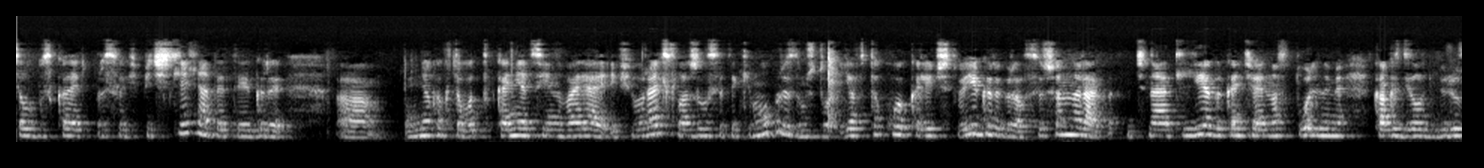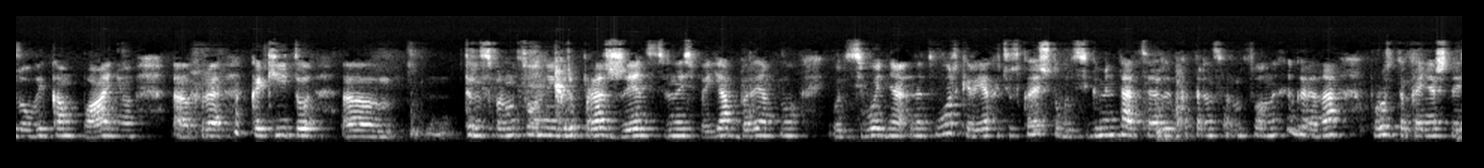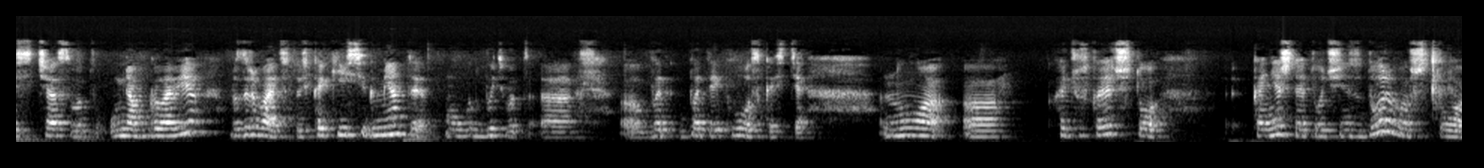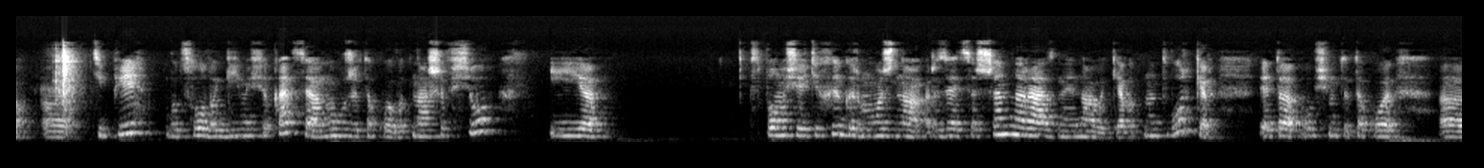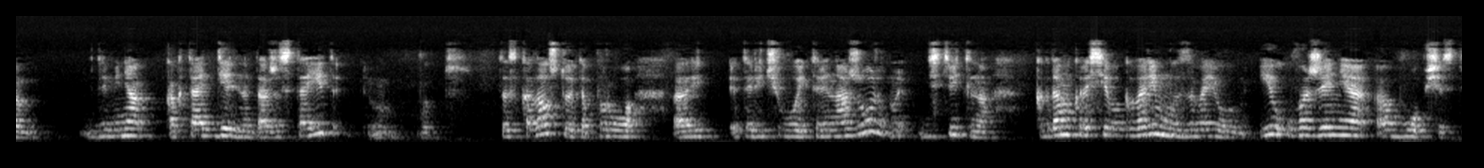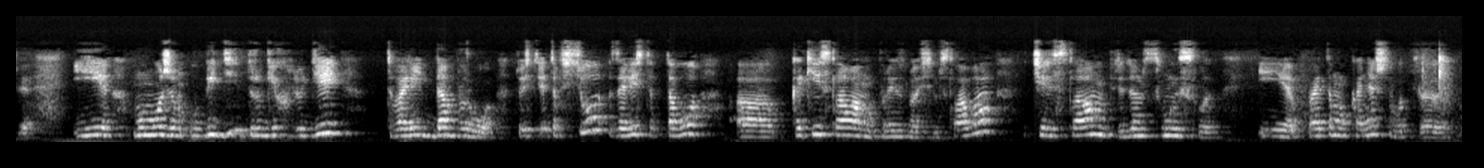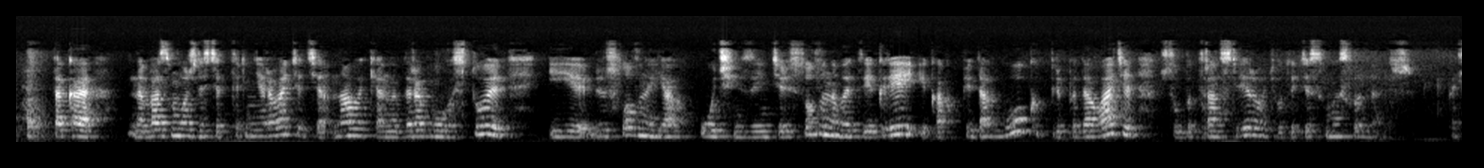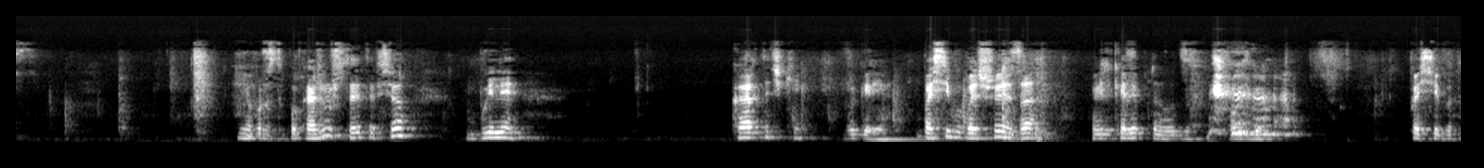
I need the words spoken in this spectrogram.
хотела бы сказать про свои впечатления от этой игры. А, у меня как-то вот конец января и февраль сложился таким образом, что я в такое количество игр играла, совершенно разных, начиная от Лего, кончая настольными, как сделать бирюзовую компанию, а, про какие-то э, трансформационные игры про женственность, я бренд. Ну, вот сегодня нетворкер, я хочу сказать, что вот сегментация рынка трансформационных игр, она просто, конечно, сейчас вот у меня в голове взрывается. То есть какие сегменты могут быть вот э, в, в этой плоскости. Но э, хочу сказать, что, конечно, это очень здорово, что э, теперь вот слово геймификация, оно уже такое вот наше все, и помощью этих игр можно развивать совершенно разные навыки. А вот нетворкер это, в общем-то, такое э, для меня как-то отдельно даже стоит. Вот ты сказал, что это про э, это речевой тренажер. Ну, действительно, когда мы красиво говорим, мы завоевываем и уважение э, в обществе, и мы можем убедить других людей творить добро. То есть это все зависит от того, какие слова мы произносим. Слова, через слова мы передаем смыслы. И поэтому, конечно, вот э, такая возможность оттренировать эти навыки, она дорогого стоит. И, безусловно, я очень заинтересована в этой игре и как педагог, как преподаватель, чтобы транслировать вот эти смыслы дальше. Я просто покажу, что это все были карточки в игре. Спасибо большое за великолепный отзыв. Спасибо.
